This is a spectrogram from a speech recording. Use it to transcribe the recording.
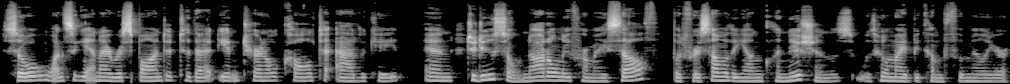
So once again, I responded to that internal call to advocate and to do so not only for myself, but for some of the young clinicians with whom I'd become familiar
